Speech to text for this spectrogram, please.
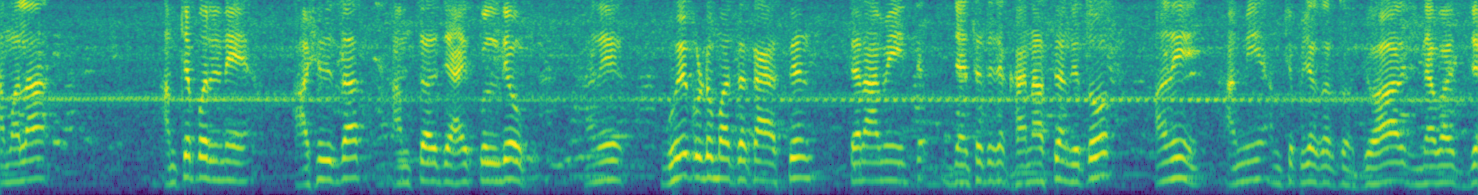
आम्हाला आमच्या परीने आशीर्वाद देतात. आमचं जे आहेत कुलदेव आणि गुहे कुटुंबाचं काय असतील त्यांना आम्ही त्या- ज्यांचं त्याच्या खाणं असतील देतो. आणि आम्ही आमची पूजा करतो. जोहार जिंदाबाद जय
